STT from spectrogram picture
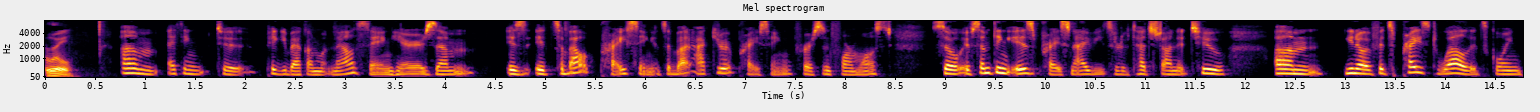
Rule. Um, I think to piggyback on what Niall's saying here is um, is it's about pricing. It's about accurate pricing first and foremost. So if something is priced, and Ivy sort of touched on it too, um, you know, if it's priced well, it's going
